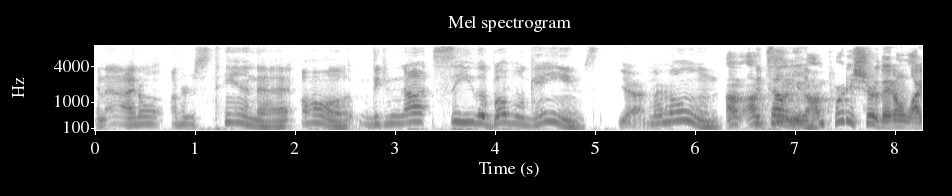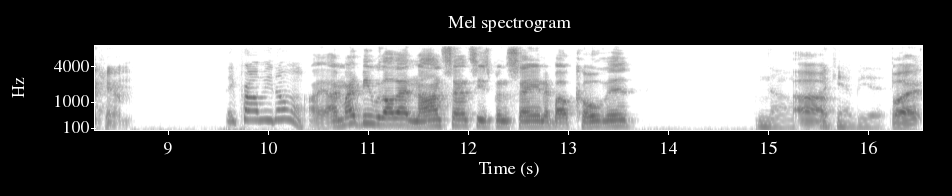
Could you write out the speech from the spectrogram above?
And I don't understand that at all. Did you not see the bubble games? Yeah, man. Malone. I'm, I'm telling you. I'm pretty sure they don't like him. They probably don't. I, I might be with all that nonsense he's been saying about COVID, No, Uh, that can't be it. but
